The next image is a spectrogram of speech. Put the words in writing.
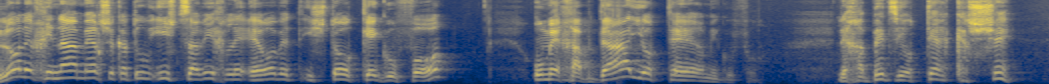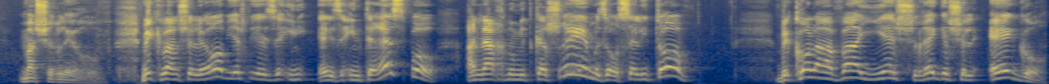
לא לחינם איך שכתוב איש צריך לאהוב את אשתו כגופו, ומכבדה יותר מגופו. לכבד זה יותר קשה מאשר לאהוב. מכיוון שלאהוב יש לי איזה, איזה אינטרס פה, אנחנו מתקשרים, זה עושה לי טוב. בכל אהבה יש רגש של אגו.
